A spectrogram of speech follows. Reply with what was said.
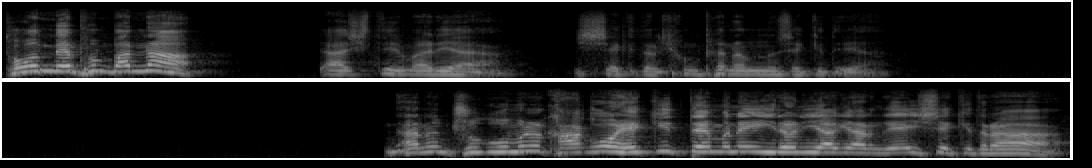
돈 몇 푼 받나? 자식들이 말이야. 이 새끼들 형편없는 새끼들이야. 나는 죽음을 각오했기 때문에 이런 이야기하는 거야 이 새끼들아.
